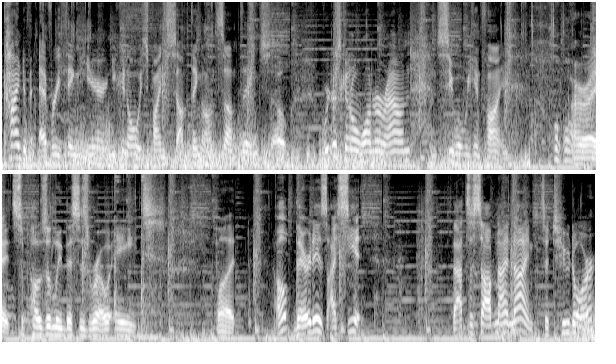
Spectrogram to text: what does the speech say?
kind of everything here, and you can always find something on something. So we're just gonna wander around and see what we can find. All right, supposedly this is row eight, but oh, there it is. I see it. That's a Saab 99. It's a two door.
